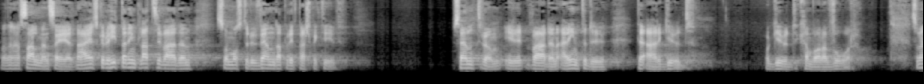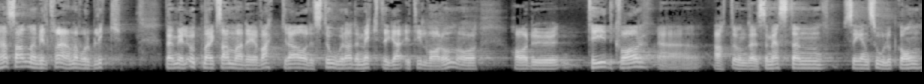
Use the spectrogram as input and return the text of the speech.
Men den här salmen säger, nej, ska du hitta din plats i världen så måste du vända på ditt perspektiv. Centrum i världen är inte du, det är Gud. Och Gud kan vara vår. Så den här salmen vill träna vår blick. Den vill uppmärksamma det vackra och det stora, det mäktiga i tillvaron. Och har du tid kvar eh, att under semestern se en soluppgång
